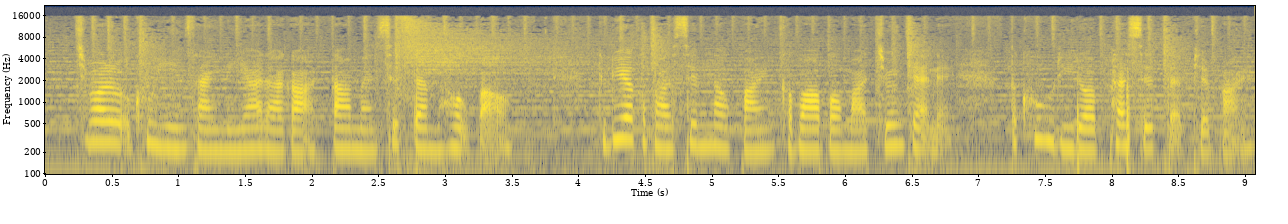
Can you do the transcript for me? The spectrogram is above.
။ကျမတို့အခုရင်ဆိုင်နေရတာကတာမန်စစ်တပ်မဟုတ်ပါဘူး။ ဒုတိယကမ္ဘာစစ်နောက်ပိုင်းကမ္ဘာပေါ်မှာကျွန်းကျန်တဲ့တခုတည်းတော့ဖက်စစ်တပ်ဖြစ်ပါတယ်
